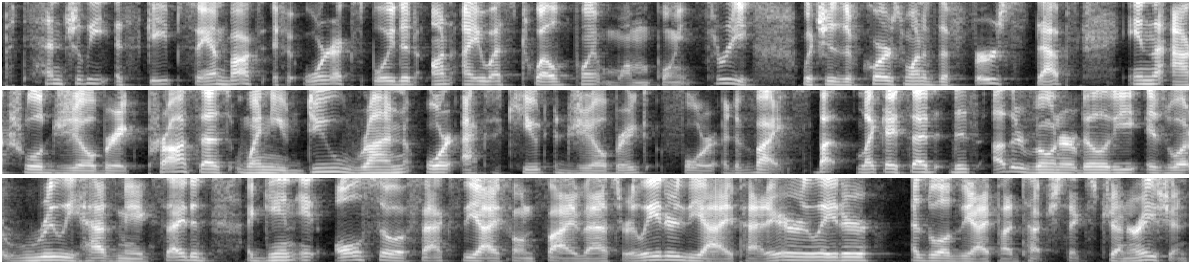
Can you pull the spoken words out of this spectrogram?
potentially escape Sandbox if it were exploited on iOS 12.1.3, which is, of course, one of the first steps in the actual jailbreak process when you do run or execute a jailbreak for a device. But like I said, this other vulnerability is what really has me excited. Again, it also affects the iPhone 5S or later, the iPad Air later, as well as the iPod Touch 6th generation.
